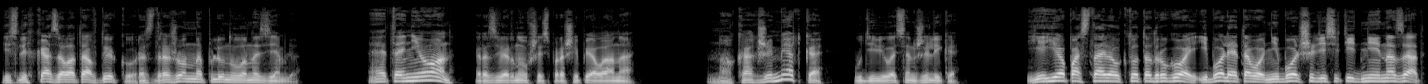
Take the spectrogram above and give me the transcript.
и, слегка залатав дырку, раздраженно плюнула на землю. «Это не он!» — развернувшись, прошипела она. «Но как же метка?» — удивилась Анжелика. «Ее поставил кто-то другой, и более того, не больше десяти дней назад»,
